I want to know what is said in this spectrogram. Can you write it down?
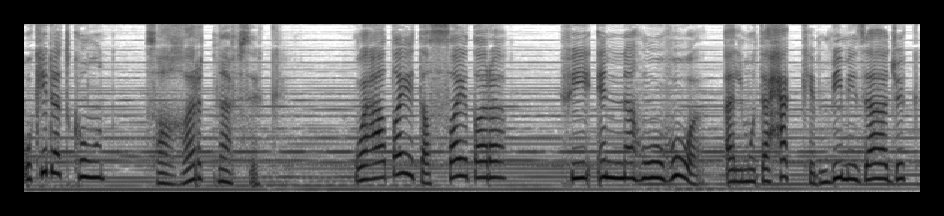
وكده تكون صغرت نفسك وعطيت السيطرة في إنه هو المتحكم بمزاجك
